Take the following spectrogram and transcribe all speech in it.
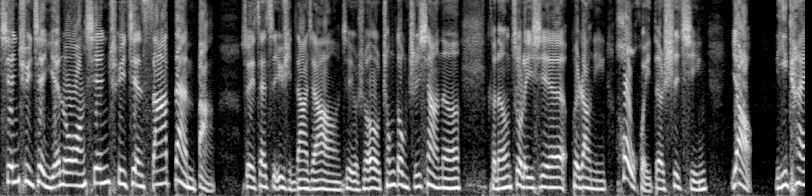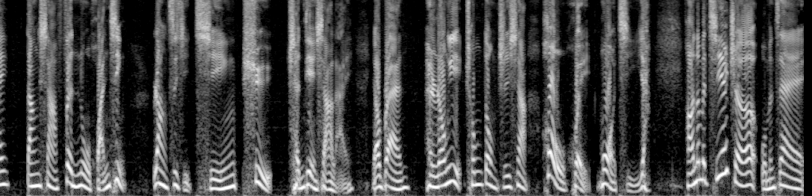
先去见阎罗王，先去见撒旦吧。所以再次预警大家啊，这有时候冲动之下呢，可能做了一些会让您后悔的事情，要离开当下愤怒环境，让自己情绪沉淀下来，要不然很容易冲动之下后悔莫及呀。好，那么接着我们在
